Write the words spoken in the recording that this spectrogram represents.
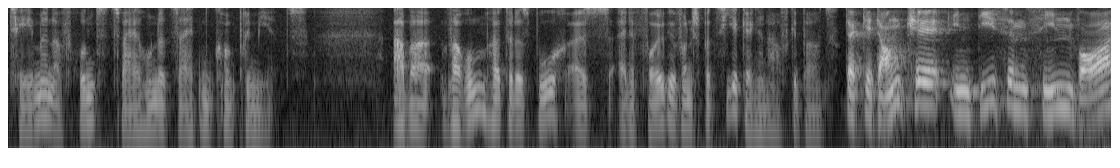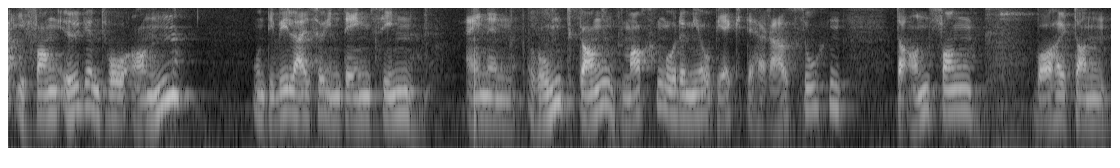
Themen auf rund 200 Seiten komprimiert. Aber warum hat er das Buch als eine Folge von Spaziergängen aufgebaut? Der Gedanke in diesem Sinn war, ich fange irgendwo an und ich will also in dem Sinn einen Rundgang machen oder mir Objekte heraussuchen. Der Anfang war halt dann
